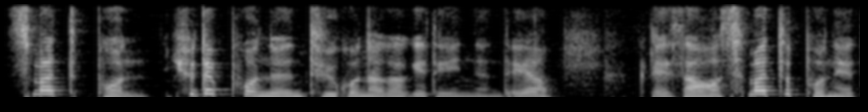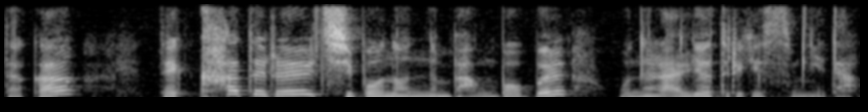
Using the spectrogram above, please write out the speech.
스마트폰, 휴대폰은 들고 나가게 돼 있는데요. 그래서 스마트폰에다가 내 카드를 집어넣는 방법을 오늘 알려드리겠습니다.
